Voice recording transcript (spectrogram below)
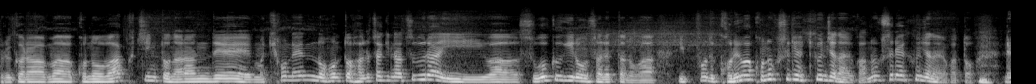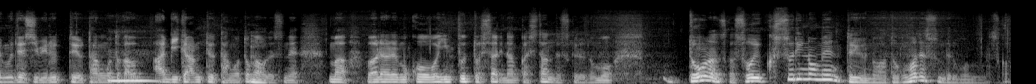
それからまあこのワクチンと並んで、まあ、去年の本当春先夏ぐらいはすごく議論されたのが一方でこれはこの薬は効くんじゃないのかあの薬は効くんじゃないのかと、うん、レムデシビルっていう単語とか、うん、アビガンっていう単語とかをですね、うん、まあ我々もこうインプットしたりなんかしたんですけれどもどうなんですか？そういう薬の面っていうのはどこまで進んでるものですか？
